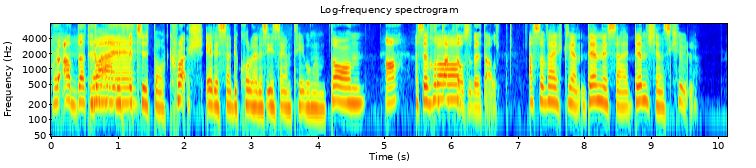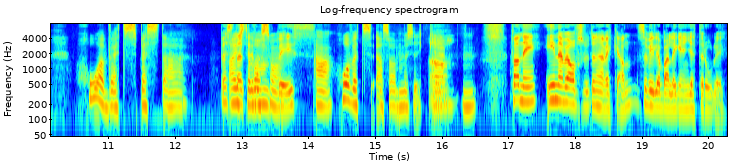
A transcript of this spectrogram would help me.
Har du addat henne? Vad är det för typ av crush? Är det så här, du kollar hennes Instagram tre gånger om dagen? Ja. Alltså, Kontakta vad- oss och berätta allt. Alltså verkligen, den är så här, den känns kul. Hovets bästa... Bästa just det, det kompis. Ja, hovets alltså, musik. Ja. Mm. Fanny, innan vi avslutar den här veckan så vill jag bara lägga en jätterolig.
